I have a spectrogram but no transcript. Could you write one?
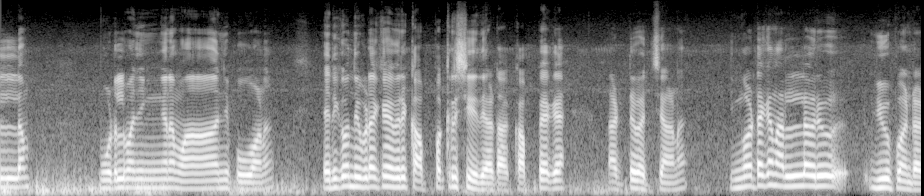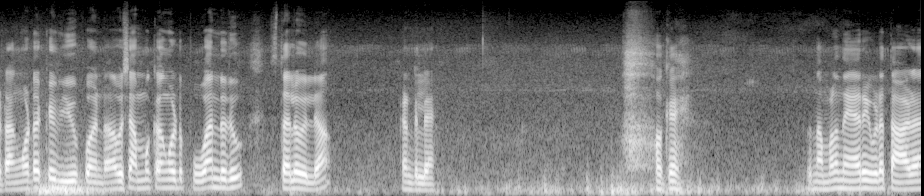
എല്ലാം മൂടൽ മഞ്ഞ് ഇങ്ങനെ മാഞ്ഞ് പോവാണ്. എനിക്കൊന്ന് ഇവിടെയൊക്കെ ഇവർ കപ്പ കൃഷി ചെയ്ത കേട്ടോ. കപ്പയൊക്കെ നട്ട് വെച്ചാണ്. ഇങ്ങോട്ടൊക്കെ നല്ലൊരു വ്യൂ പോയിന്റ് കേട്ടോ അങ്ങോട്ടൊക്കെ വ്യൂ പോയിന്റ് ആണ്. പക്ഷെ നമുക്ക് അങ്ങോട്ട് പോകാന്റെ ഒരു സ്ഥലമില്ല കണ്ടില്ലേ ഓക്കെ നമ്മൾ നേരെ ഇവിടെ താഴെ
